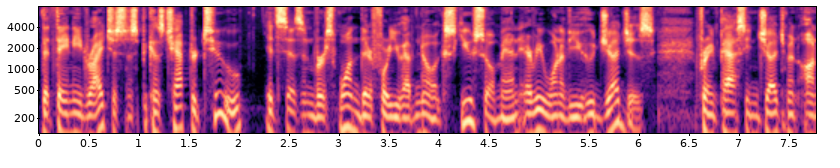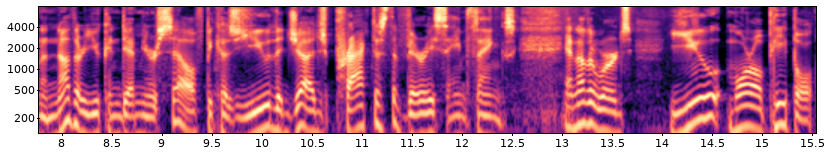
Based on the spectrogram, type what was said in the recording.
that they need righteousness because chapter 2, it says in verse 1 Therefore you have no excuse, O man, every one of you who judges. For in passing judgment on another, you condemn yourself because you, the judge, practice the very same things. In other words, you moral people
